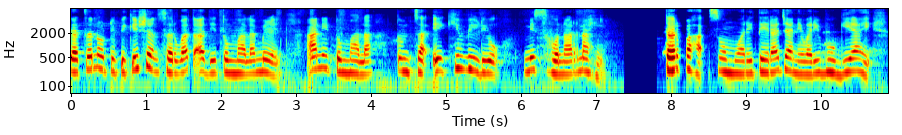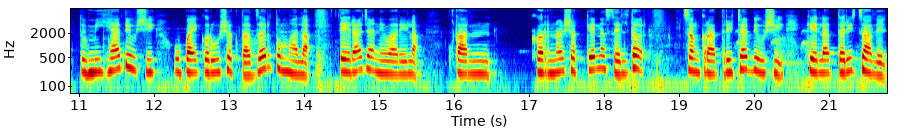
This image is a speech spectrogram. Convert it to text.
त्याचं नोटिफिकेशन सर्वात आधी तुम्हाला मिळेल. आणि तुम्हाला तुमचा एकही व्हिडिओ मिस होणार नाही. तर पहा सोमवारी तेरा जानेवारी भोगी आहे. तुम्ही ह्या दिवशी उपाय करू शकता. जर तुम्हाला तेरा जानेवारीला कारण करणं शक्य नसेल तर संक्रांतीच्या दिवशी केला तरी चालेल.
